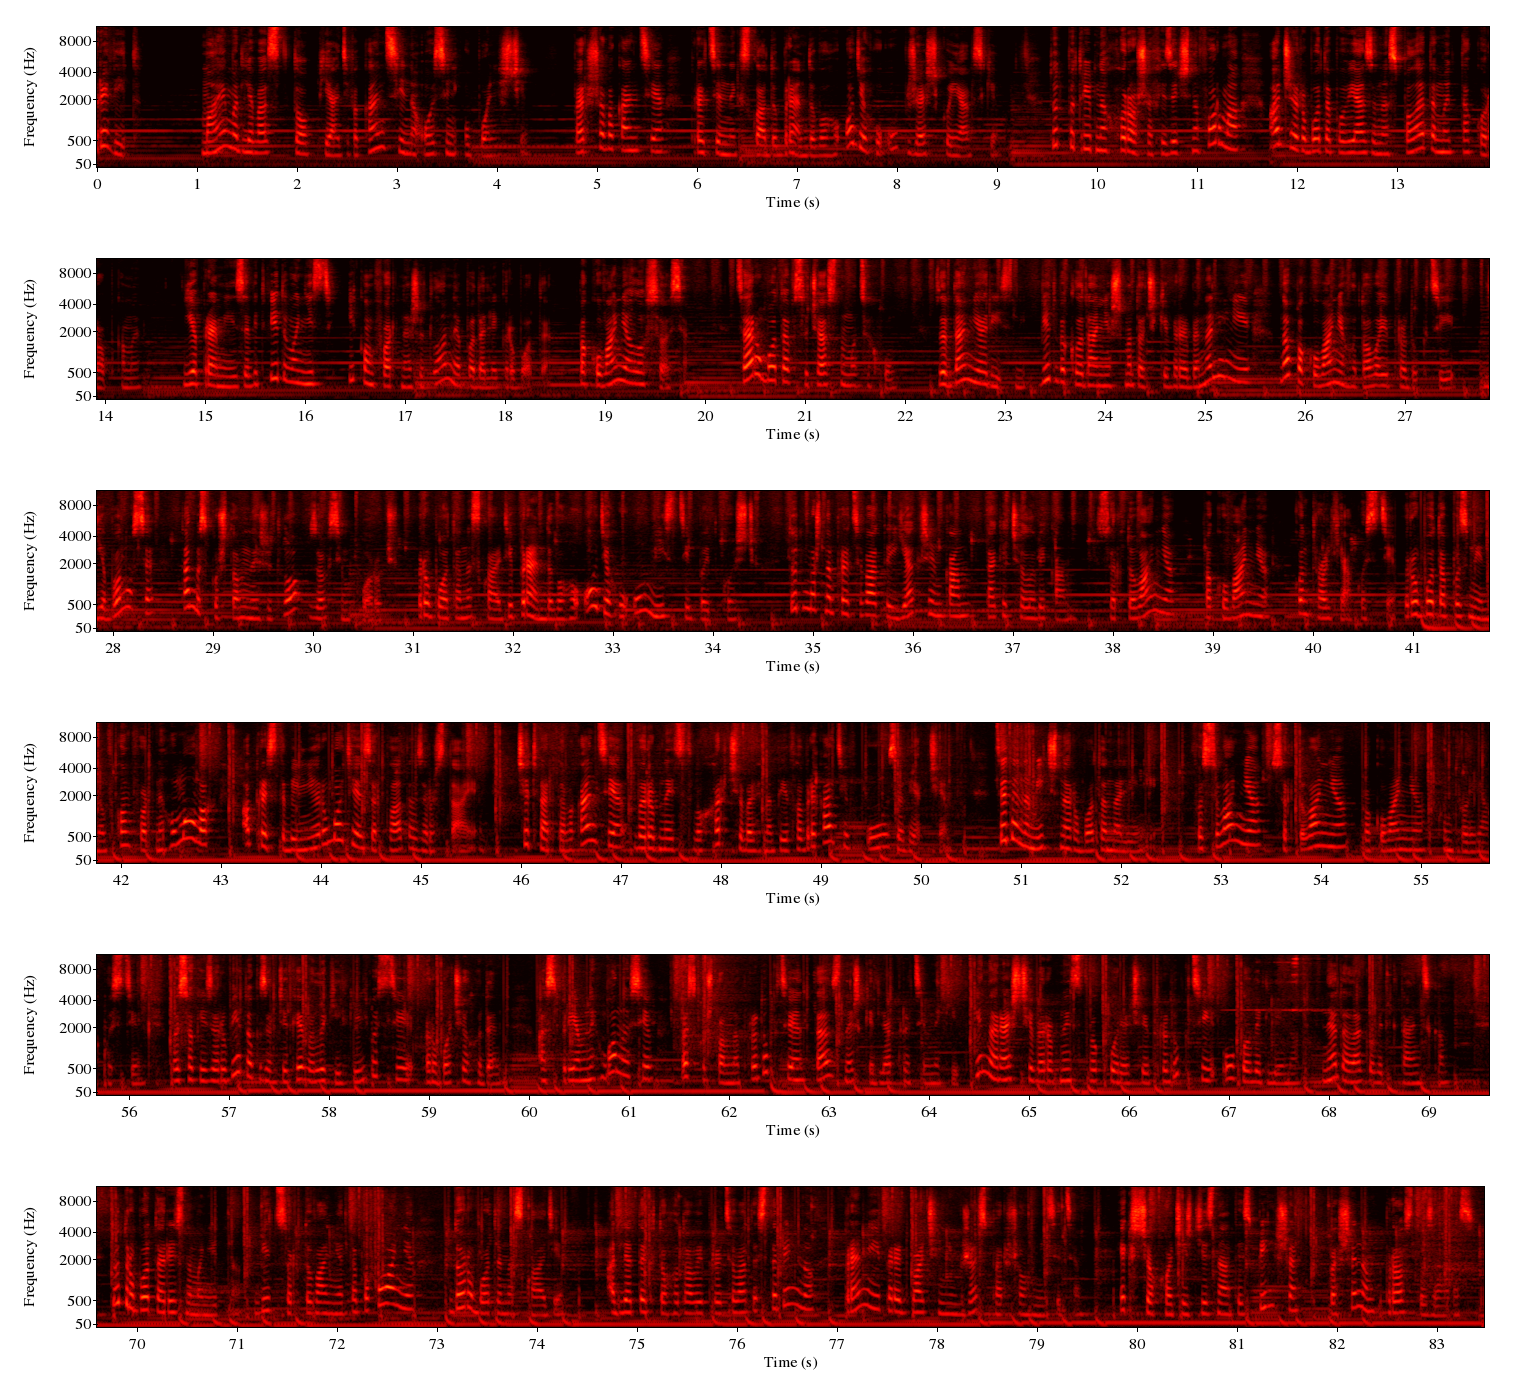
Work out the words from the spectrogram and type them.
Привіт! Маємо для вас топ-5 вакансій на осінь у Польщі. Перша вакансія працівник складу брендового одягу у Бжешко-Явській. Тут потрібна хороша фізична форма, адже робота пов'язана з палетами та коробками. Є премії за відвідуваність і комфортне житло неподалік роботи. Пакування лосося це робота в сучасному цеху. Завдання різні: від викладання шматочків риби на лінії до пакування готової продукції. Є бонуси та безкоштовне житло зовсім поруч. Робота на складі брендового одягу у місті Биткощ. Тут можна працювати як жінкам, так і чоловікам: сортування, пакування, контроль якості. Робота позмінно в комфортних умовах, а при стабільній роботі зарплата зростає. Четверта вакансія виробництво харчових напівфабрикатів у Завірчі. Це динамічна робота на лінії. Фасування, сортування, пакування, контроль якості. Високий заробіток завдяки великій кількості робочих годин. А з приємних бонусів безкоштовна продукція та знижки для працівників. І нарешті виробництво курячої продукції у Ковідліно, недалеко від Гданська. Тут робота різноманітна: від сортування та пакування до роботи на складі. А для тих, хто готовий працювати стабільно, премії передбачені вже з першого місяця. Якщо хочеш дізнатись більше, пиши нам просто зараз.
